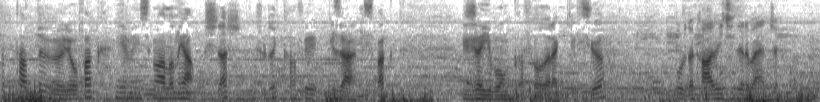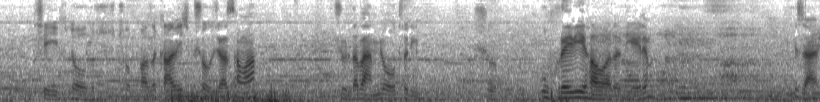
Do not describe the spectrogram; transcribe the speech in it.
çok tatlı böyle ufak yeme içme alanı yapmışlar. Şuradaki kafe güzelmiş bak. Jaibon kafe olarak geçiyor. Burada kahve içilir bence. Keyifli olur. Çok fazla kahve içmiş olacağız ama şurada ben bir oturayım. Şu uhrevi havada diyelim. Güzel.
